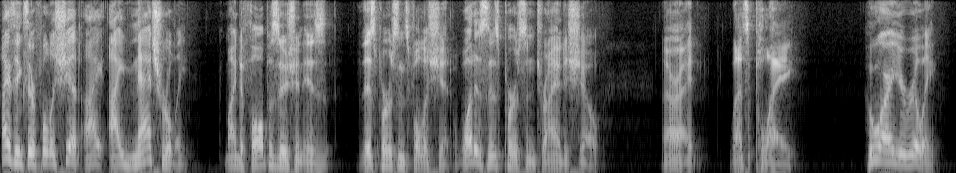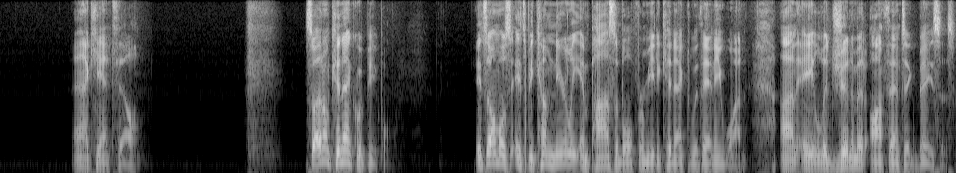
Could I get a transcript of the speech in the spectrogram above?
I think they're full of shit. I, I naturally, my default position is this person's full of shit. What is this person trying to show? All right, let's play. Who are you really? Eh, I can't tell. so I don't connect with people. It's almost it's become nearly impossible for me to connect with anyone on a legitimate authentic basis.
